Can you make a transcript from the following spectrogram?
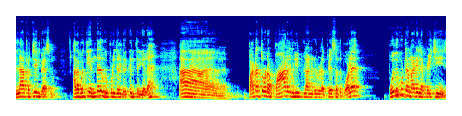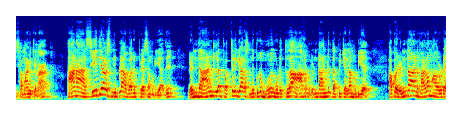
எல்லா பிரச்சனையும் பேசணும். அதை பற்றி எந்த அளவுக்கு புரிதல் இருக்குன்னு தெரியலை. படத்தோட பாடல் வெளியிட்டுள்ள நிகழ்வில் பேசுறது போல பொதுக்கூட்ட மேடையில் பேசி சமாளிக்கலாம். ஆனால் செய்தியாளர் சந்திப்பில் அவர் பேச முடியாது. ரெண்டு ஆண்டில் பத்திரிகையாளர் சந்திப்புக்கு முகம் கொடுத்து தான் ஆகணும். ரெண்டு ஆண்டு தப்பிக்கலாம் முடியாது. அப்போ ரெண்டு ஆண்டு காலம் அவரோட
